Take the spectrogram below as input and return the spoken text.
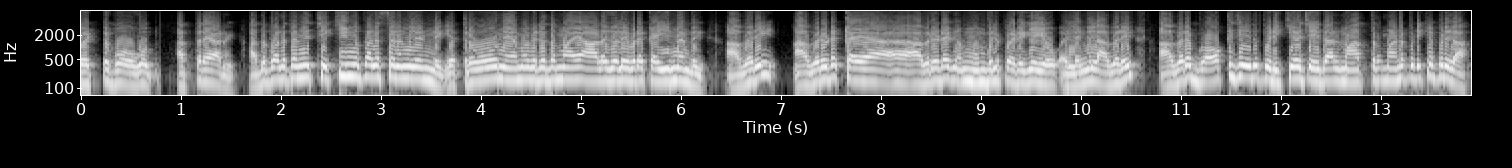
പെട്ടുപോകും. അത്രയാണ്. അതുപോലെ തന്നെ ചെക്കിങ് പല സ്ഥലങ്ങളുണ്ട് എത്രയോ നിയമവിരുദ്ധമായ ആളുകൾ ഇവിടെ കഴിയുന്നുണ്ട് അവർ അവരുടെ അവരുടെ മുമ്പിൽ പെടുകയോ അല്ലെങ്കിൽ അവർ അവരെ ബ്ലോക്ക് ചെയ്ത് പിടിക്കുകയോ ചെയ്താൽ മാത്രമാണ് പിടിക്കപ്പെടുക.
